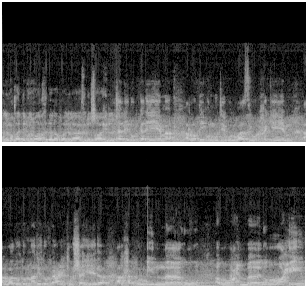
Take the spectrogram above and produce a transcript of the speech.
المقدم المؤخر الأول الآخر الصاهر الجليل الكريم الرقيب المجيب الواسع الحكيم الودود المجيد الباعث الشهيد الحق الله الرحمن الرحيم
